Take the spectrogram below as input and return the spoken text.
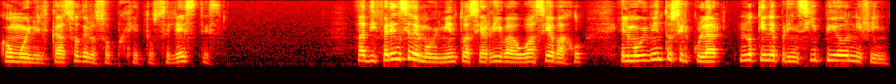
como en el caso de los objetos celestes. A diferencia del movimiento hacia arriba o hacia abajo, el movimiento circular no tiene principio ni fin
